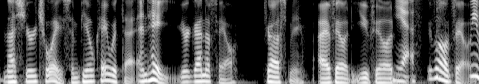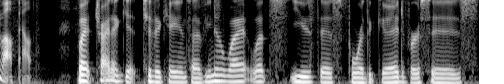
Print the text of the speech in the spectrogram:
And that's your choice and be okay with that. And hey, you're going to fail. Trust me. I failed. You failed. Yes. We've all failed. We've all failed. but try to get to the cadence of, you know what, let's use this for the good versus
